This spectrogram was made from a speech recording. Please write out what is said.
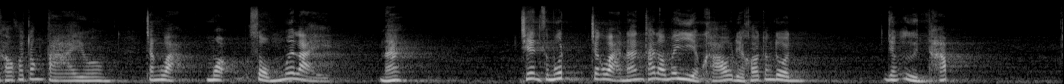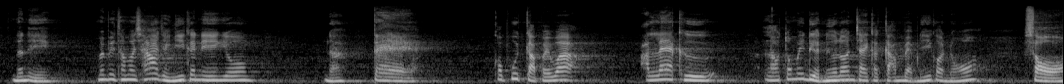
เขาก็ต้องตายโยม จังหวะเหมาะสมเมื่อไหร่นะ เช่นสมมติจังหวะนั้นถ้าเราไม่เหยียบเขาเดี๋ยวเขาต้องโดนอย่างอื่นทับ นั่นเอง มันเป็นธรรมชาติอย่างนี้กันเองโยมนะแต่ก็พูดกลับไปว่า อันแรกคือเราต้องไม่เดือดเนื้อร้อนใจกับกรรมแบบนี้ก่อนเนาะสอง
